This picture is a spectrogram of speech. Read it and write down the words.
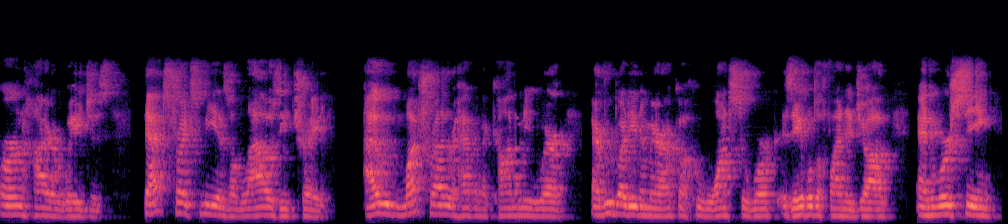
earn higher wages. That strikes me as a lousy trade. I would much rather have an economy where everybody in America who wants to work is able to find a job and we're seeing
